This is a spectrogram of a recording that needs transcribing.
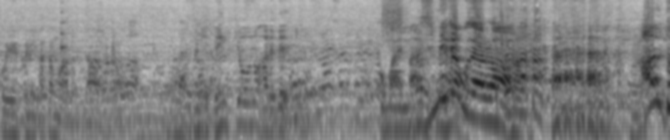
こういう組み方もあるんだとかもう普通に勉強のあれで見てお前真面目かこの野郎アウト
